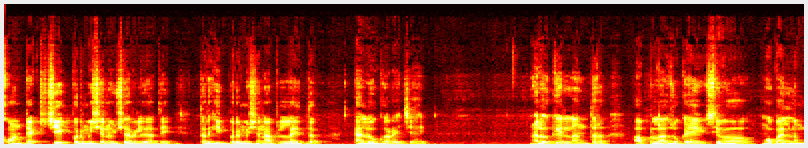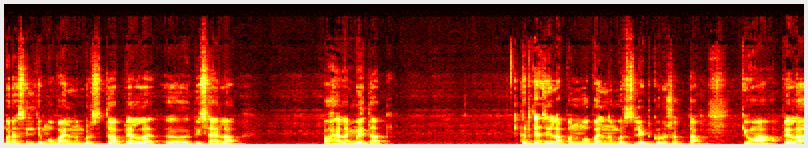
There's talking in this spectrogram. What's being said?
कॉन्टॅक्टची एक परमिशन विचारली जाते. तर ही परमिशन आपल्याला इथं ॲलो करायची आहे. अलो केल्यानंतर आपला जो काही से मोबाईल नंबर असेल ते मोबाईल नंबर सुद्धा आपल्याला दिसायला पाहायला मिळतात. तर त्यासाठी आपण मोबाईल नंबर सिलेक्ट करू शकता. किंवा आपल्याला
